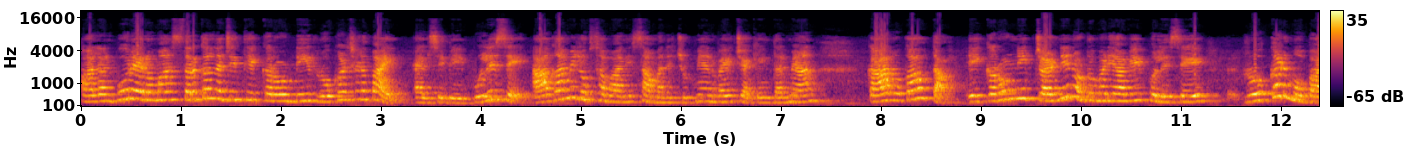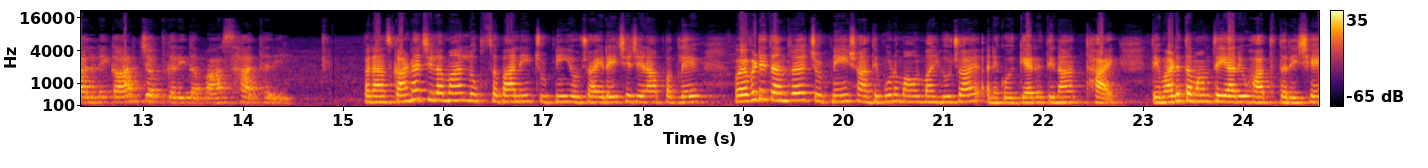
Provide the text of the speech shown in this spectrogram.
પાલનપુર એરોમાં સર્કલ નજીકથી કરોડની રોકડ ઝડપાઈ. એલસીબી પોલીસે આગામી લોકસભાની સામાન્ય ચૂંટણી અન્વયે ચેકિંગ દરમિયાન કાર રોકાવતા એક કરોડની ચડની નોટો મળી આવી. પોલીસે રોકડ મોબાઈલ અને કાર જપ્ત કરી તપાસ હાથ ધરી. બનાસકાંઠા જિલ્લામાં લોકસભાની ચૂંટણી યોજાઈ રહી છે, જેના પગલે વહીવટીતંત્ર ચૂંટણી શાંતિપૂર્ણ માહોલમાં યોજાય અને કોઈ ગેરરીતિ ના થાય તે માટે તમામ તૈયારીઓ હાથ ધરી છે.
